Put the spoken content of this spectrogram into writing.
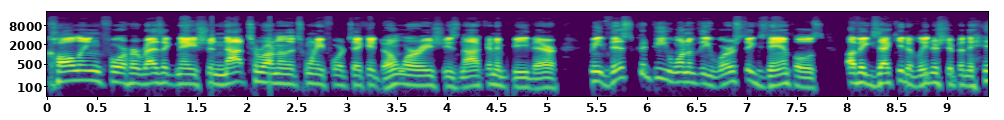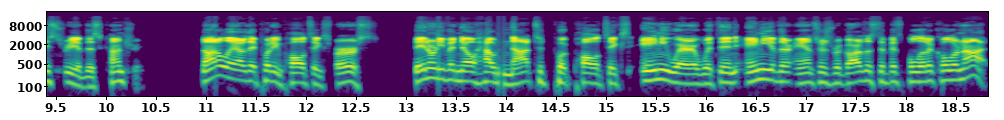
calling for her resignation not to run on the 24 ticket. Don't worry she's not going to be there. I mean this could be one of the worst examples of executive leadership in the history of this country. Not only are they putting politics first they don't even know how not to put politics anywhere within any of their answers regardless if it's political or not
